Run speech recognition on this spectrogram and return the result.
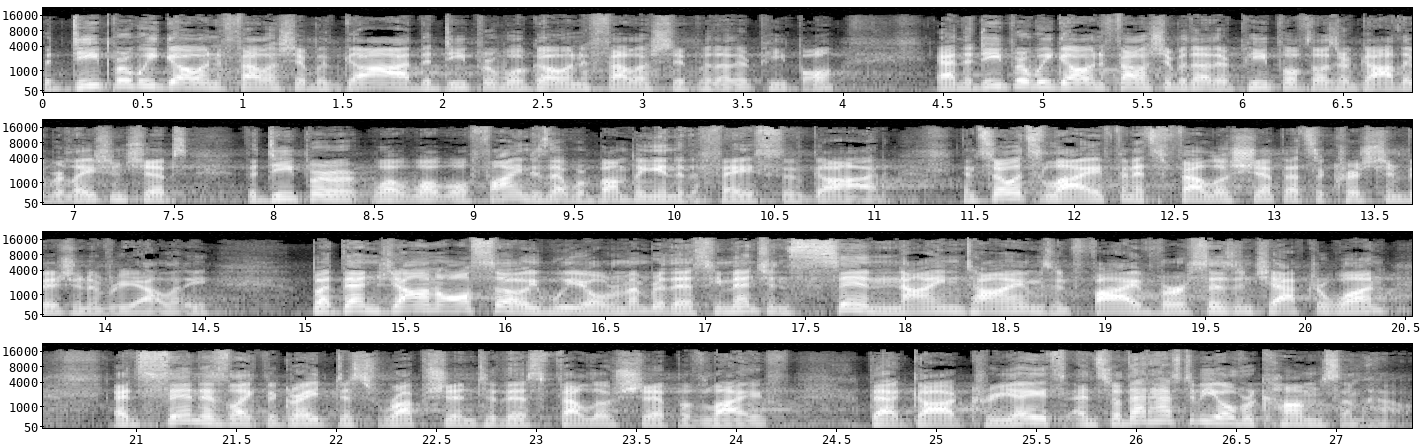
The deeper we go into fellowship with God, the deeper we'll go into fellowship with other people. And the deeper we go into fellowship with other people, if those are godly relationships, the deeper well, what we'll find is that we're bumping into the face of God. And so it's life and it's fellowship. That's a Christian vision of reality. But then John also, we'll remember this, he mentions sin nine times in five verses in chapter one. And sin is like the great disruption to this fellowship of life that God creates. And so that has to be overcome somehow.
